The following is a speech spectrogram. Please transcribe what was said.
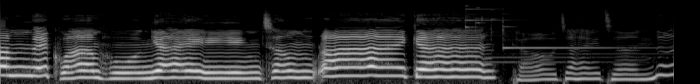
ำด้วยความห่วงใยยิ่งทำร้ายกัน เข้าใจเธอนะ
